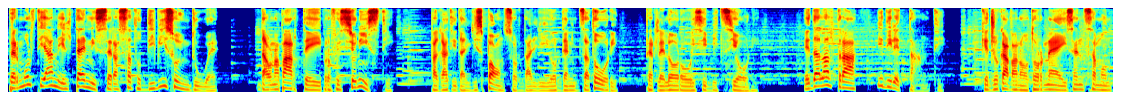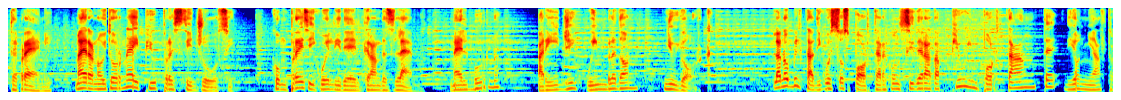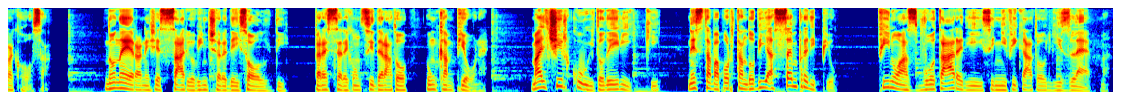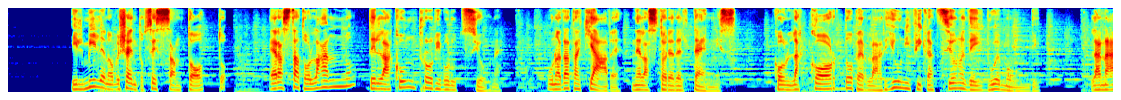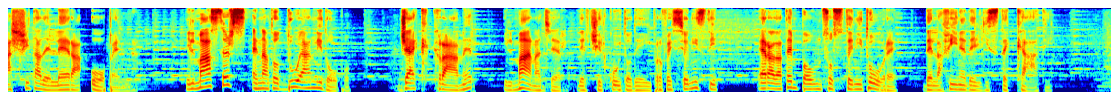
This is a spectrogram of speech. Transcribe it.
Per molti anni il tennis era stato diviso in due. Da una parte i professionisti, pagati dagli sponsor, dagli organizzatori per le loro esibizioni, e dall'altra i dilettanti, che giocavano tornei senza montepremi, ma erano i tornei più prestigiosi, compresi quelli del Grand Slam, Melbourne, Parigi, Wimbledon, New York. La nobiltà di questo sport era considerata più importante di ogni altra cosa. Non era necessario vincere dei soldi per essere considerato un campione, ma il circuito dei ricchi ne stava portando via sempre di più, fino a svuotare di significato gli slam. Il 1968 era stato l'anno della controrivoluzione, una data chiave nella storia del tennis con l'accordo per la riunificazione dei due mondi, la nascita dell'era Open. Il Masters è nato due anni dopo. Jack Kramer, il manager del circuito dei professionisti, era da tempo un sostenitore della fine degli steccati.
